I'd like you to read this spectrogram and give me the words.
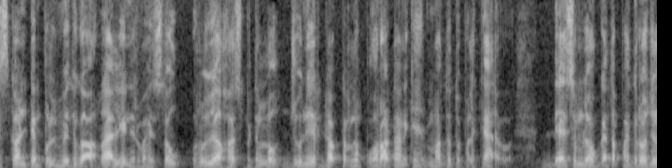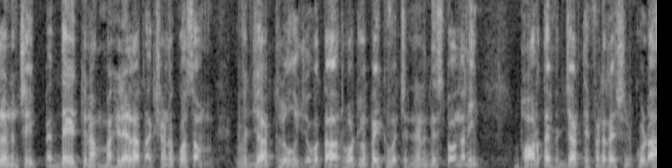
ఇస్కాన్ టెంపుల్ మీదుగా ర్యాలీ నిర్వహిస్తూ రూయా హాస్పిటల్లో జూనియర్ డాక్టర్ల పోరాటానికి మద్దతు పలికారు. దేశంలో గత పది రోజుల నుంచి పెద్ద ఎత్తున మహిళల రక్షణ కోసం విద్యార్థులు యువత రోడ్లపైకి వచ్చి నినదిస్తోందని భారత విద్యార్థి ఫెడరేషన్ కూడా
